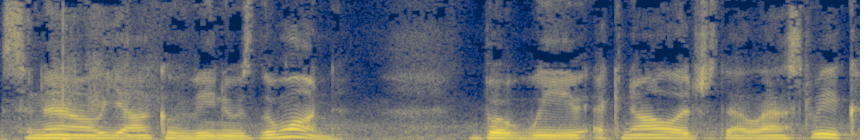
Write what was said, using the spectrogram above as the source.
So now Yaakov Avinu is the one but we acknowledged that last week.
